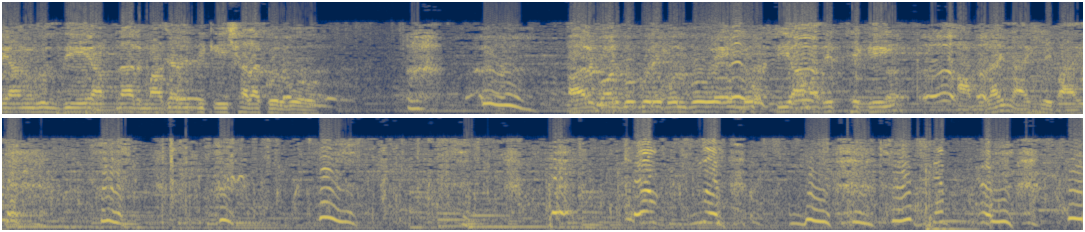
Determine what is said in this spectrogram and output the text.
এই আঙ্গুল দিয়ে আপনার মাজারের দিকে ইশারা করব। আর গর্ব করে বলব এই লোকটি আমাদের থেকে আমরাই নাইলে পাই।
